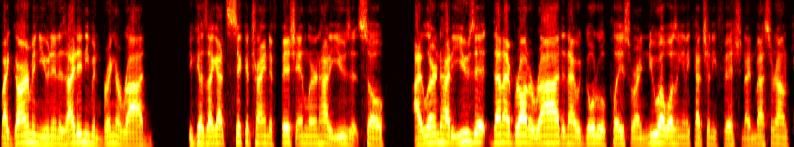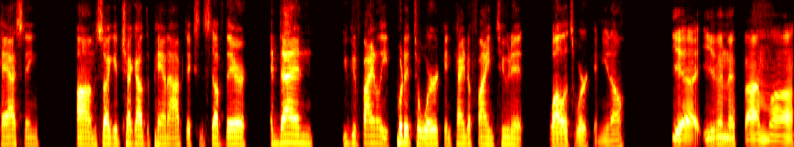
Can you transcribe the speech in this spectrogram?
my Garmin unit is I didn't even bring a rod because I got sick of trying to fish and learn how to use it. So I learned how to use it. Then I brought a rod and I would go to a place where I knew I wasn't going to catch any fish and I'd mess around casting um, so I could check out the Panoptix and stuff there. And then you could finally put it to work and kind of fine tune it while it's working, you know? Yeah, even if I'm uh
